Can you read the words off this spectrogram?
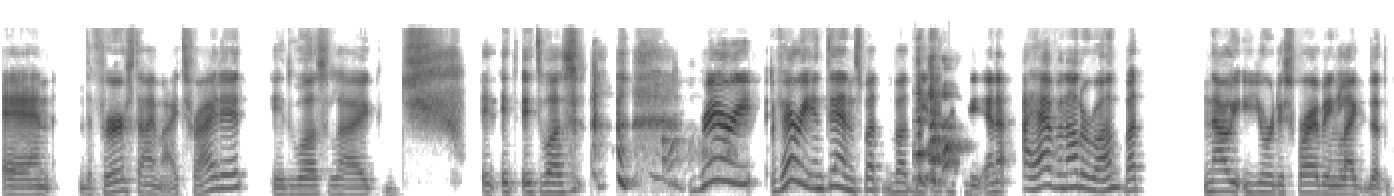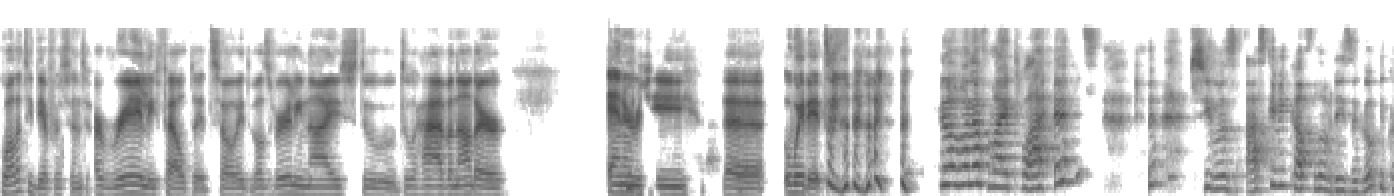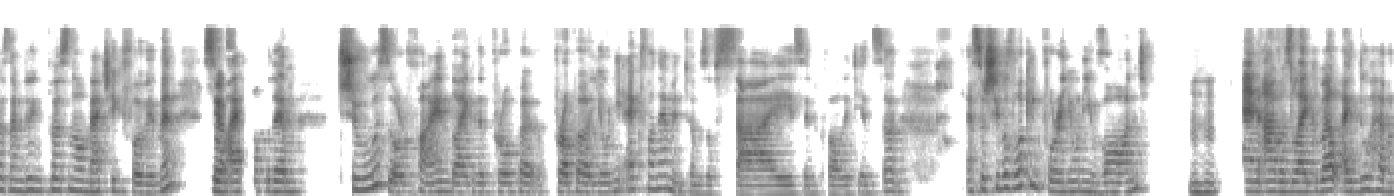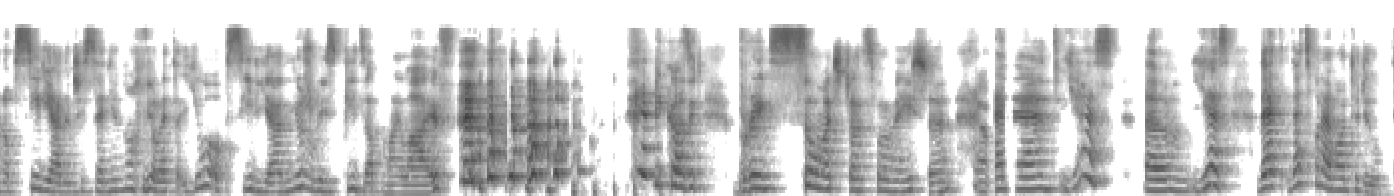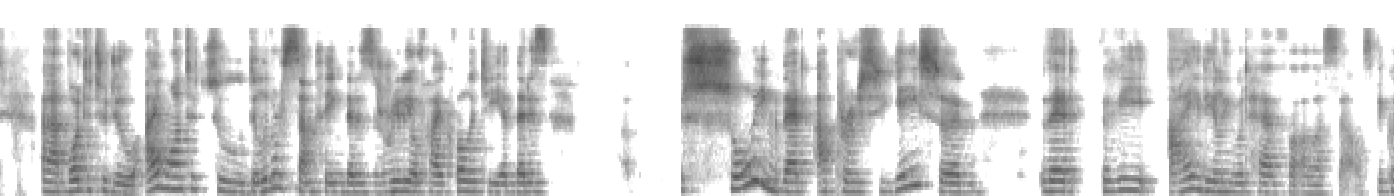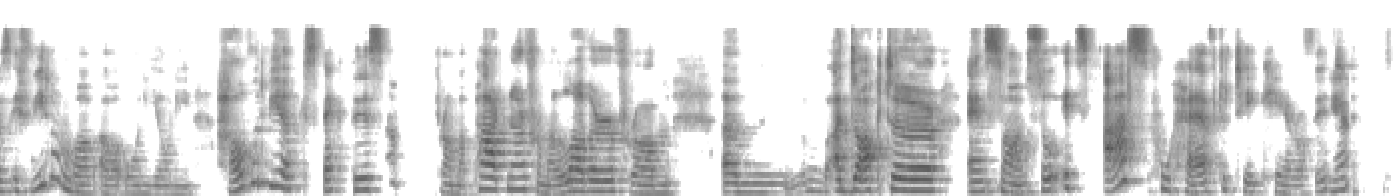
And the first time I tried it, it was like it it, it was very very intense but but the energy and I, I have another one but now you're describing like the quality differences i really felt it so it was really nice to to have another energy uh, with it you know one of my clients she was asking me a couple of days ago because I'm doing personal matching for women. So yeah. I help them choose or find like the proper proper yoni egg for them in terms of size and quality and so on. And so she was looking for a yoni wand. Mm-hmm. And I was like, well, I do have an obsidian. And she said, you know, Violetta, your obsidian usually speeds up my life because it brings so much transformation. Yep. And, and yes, um, yes, that that's what I want to do. Uh, wanted to do. I wanted to deliver something that is really of high quality and that is showing that appreciation that we ideally would have for ourselves. Because if we don't love our own yoni, how would we expect this from a partner, from a lover, from um, a doctor, and so on. So it's us who have to take care of it yeah.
